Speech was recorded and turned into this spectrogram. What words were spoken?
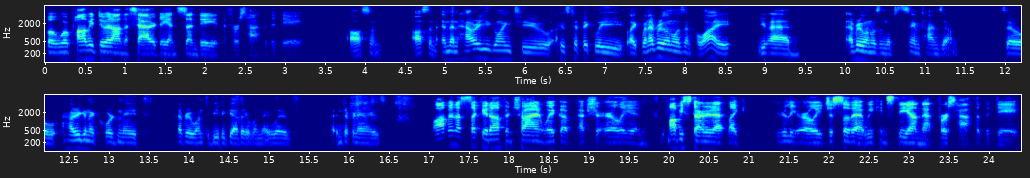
but we'll probably do it on a Saturday and Sunday in the first half of the day. Awesome. Awesome. And then how are you going to because typically like when everyone was in Hawaii, you had everyone was in the same time zone. So how are you going to coordinate everyone to be together when they live in different areas? Well, I'm gonna suck it up and try and wake up extra early and probably start it at like really early just so that we can stay on that first half of the day.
